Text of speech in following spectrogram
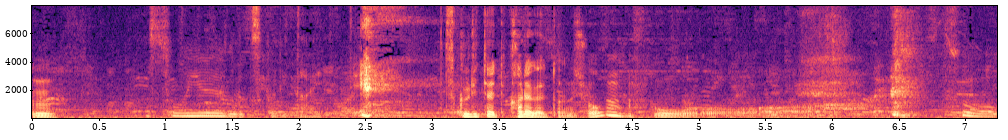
ゃん。うん。そういうの作りたいって。作りたいって彼が言ったんでしょ、ん。おおそう。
